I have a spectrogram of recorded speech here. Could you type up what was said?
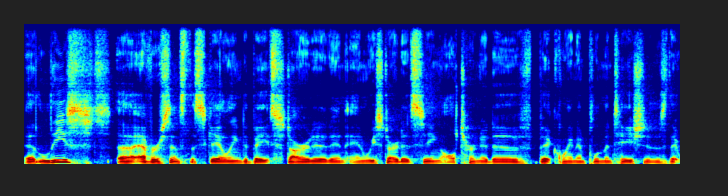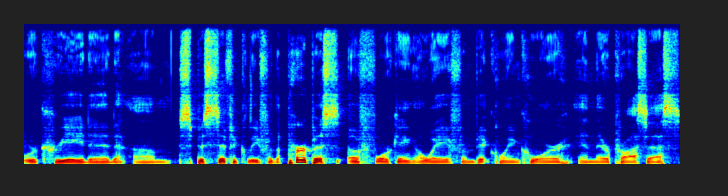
at least uh, ever since the scaling debate started and, and we started seeing alternative Bitcoin implementations that were created um, specifically for the purpose of forking away from Bitcoin Core and their process.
